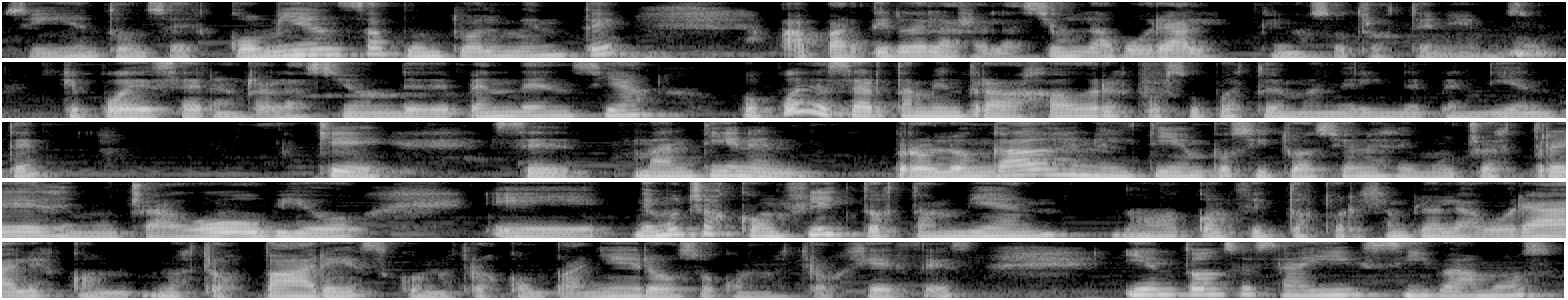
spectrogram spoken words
¿sí? Entonces comienza puntualmente a partir de la relación laboral que nosotros tenemos, que puede ser en relación de dependencia o puede ser también trabajadores, por supuesto, de manera independiente, que se mantienen prolongadas en el tiempo situaciones de mucho estrés, de mucho agobio, eh, de muchos conflictos también, ¿no? conflictos por ejemplo laborales con nuestros pares, con nuestros compañeros o con nuestros jefes. Y entonces ahí sí vamos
